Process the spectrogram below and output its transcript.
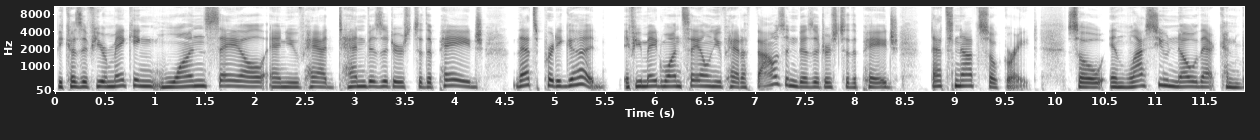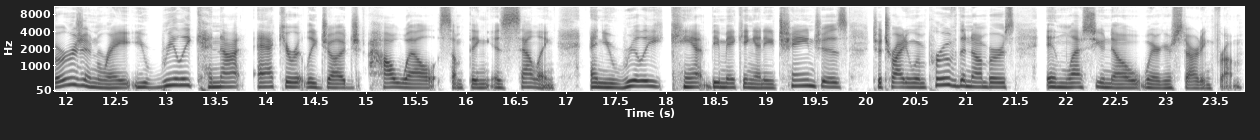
Because if you're making one sale and you've had 10 visitors to the page, that's pretty good. If you made one sale and you've had a thousand visitors to the page, that's not so great. So, unless you know that conversion rate, you really cannot accurately judge how well something is selling. And you really can't be making any changes to try to improve the numbers unless you know where you're starting from.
